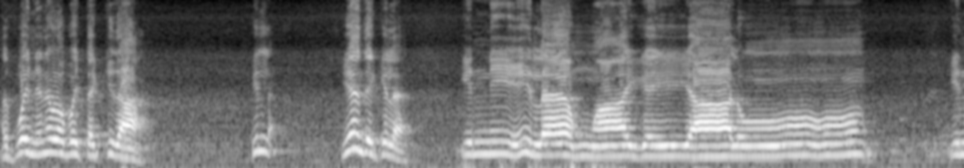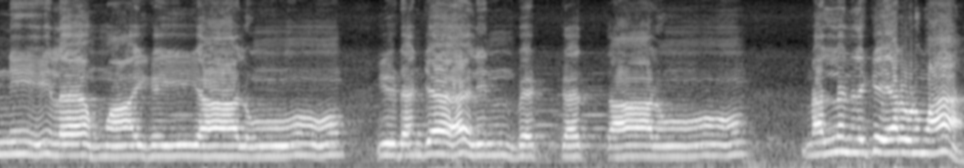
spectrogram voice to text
அது போய் நினைவில் போய் தைக்குதா? இல்லை. ஏன் தைக்கல? இந்நீல மாய்கையாலும் இந்நீல மாய்கையாலும் இடஞ்சலின் வெட்கத்தாலும் நல்ல நிலைக்கு ஏற விடுமா?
